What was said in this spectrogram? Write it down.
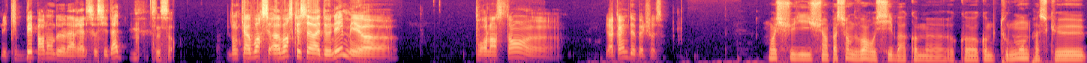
l'équipe B pardon de la Real Sociedad. C'est ça. Donc à voir, à voir ce que ça va donner, mais pour l'instant, il euh, y a quand même de belles choses. Moi, je suis, impatient de voir aussi, bah, comme, euh, comme, tout le monde, parce que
